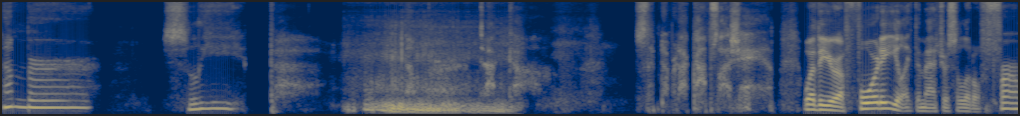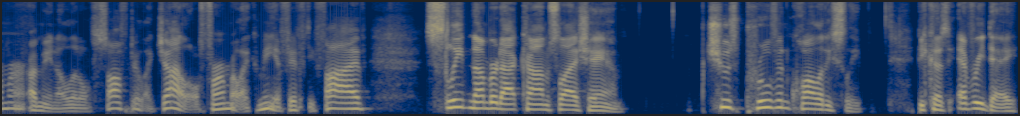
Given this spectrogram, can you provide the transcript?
Number. Sleep number.com. Sleepnumber.com slash ham. Whether you're a 40, you like the mattress a little firmer, I mean, a little softer like John, a little firmer like me, a 55. Sleepnumber.com slash ham. Choose proven quality sleep because every day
